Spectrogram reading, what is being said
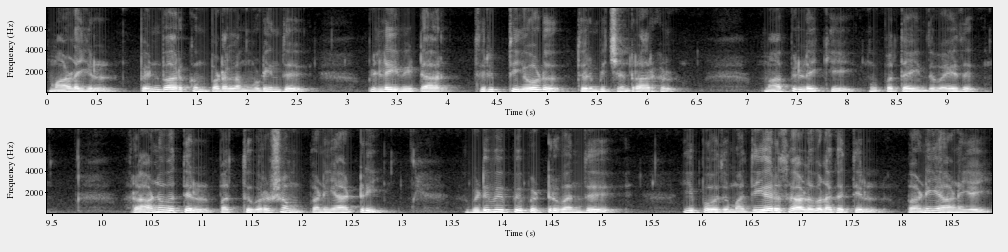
மாலையில் பெண் பார்க்கும் படலம் முடிந்து பிள்ளை வீட்டார் திருப்தியோடு திரும்பிச் சென்றார்கள். மாப்பிள்ளைக்கு முப்பத்தைந்து வயது. இராணுவத்தில் பத்து வருஷம் பணியாற்றி விடுவிப்பு பெற்று வந்து இப்போது மத்திய அரசு அலுவலகத்தில் பணி ஆணையை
